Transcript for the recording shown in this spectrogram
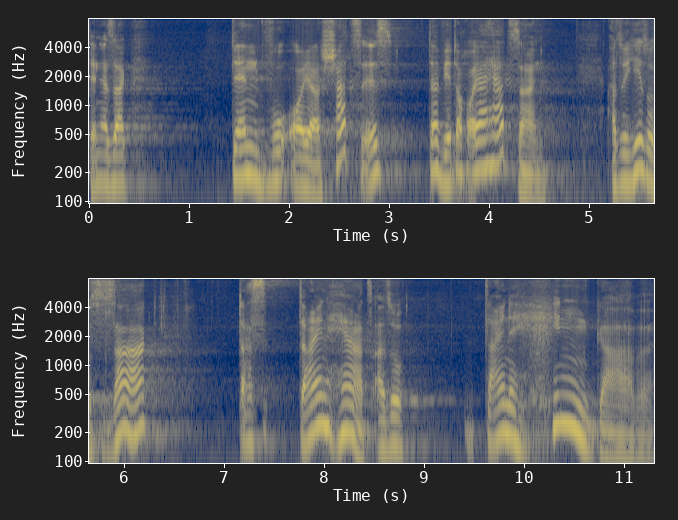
Denn er sagt, denn wo euer Schatz ist, da wird auch euer Herz sein. Also Jesus sagt, dass dein Herz, also deine Hingabe,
